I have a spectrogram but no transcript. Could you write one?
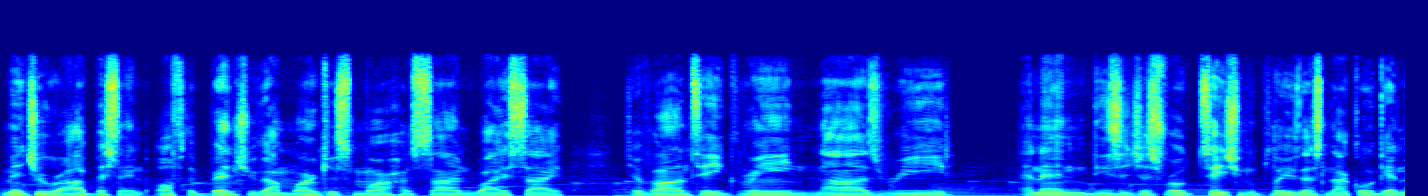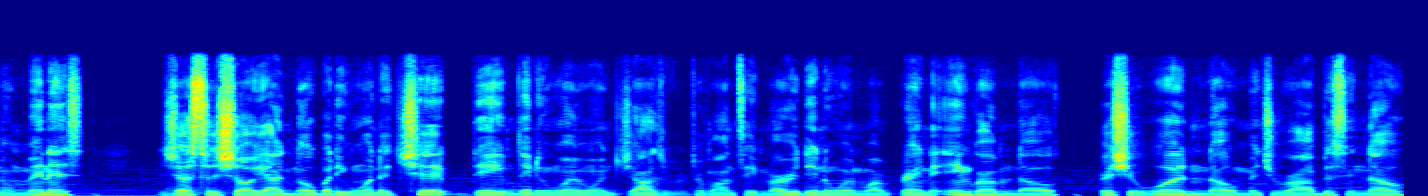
Mitchell Robinson. Off the bench, you got Marcus Smart, Hassan Whiteside, Javonte Green, Naz Reid. And then these are just rotational players that's not going to get no minutes. Just to show y'all nobody won a chip. Dame didn't win one. John Dejounte Murray didn't win one. Brandon Ingram, no. Christian Wood, no. Mitchell Robinson, no.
